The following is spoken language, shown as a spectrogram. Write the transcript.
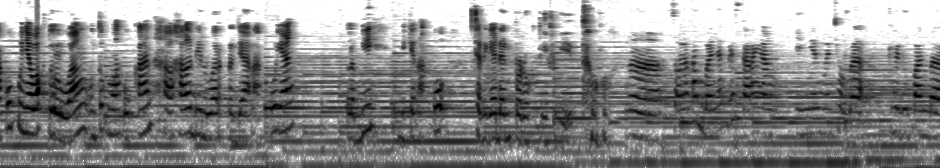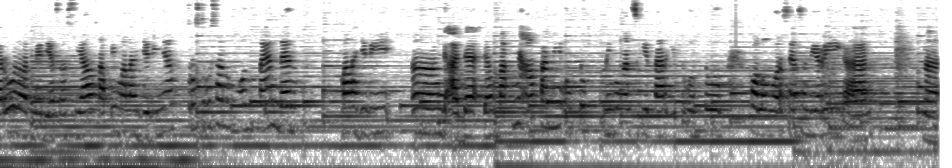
aku punya waktu luang untuk melakukan hal-hal di luar kerjaan aku yang lebih bikin aku ceria dan produktif gitu Nah, soalnya kan banyak nih sekarang yang ingin mencoba kehidupan baru lewat media sosial, tapi malah jadinya terus-terusan konten dan malah jadi eh, nggak ada dampaknya apa nih untuk lingkungan sekitar gitu, untuk followersnya sendiri kan. Nah,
